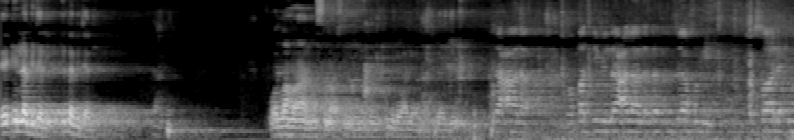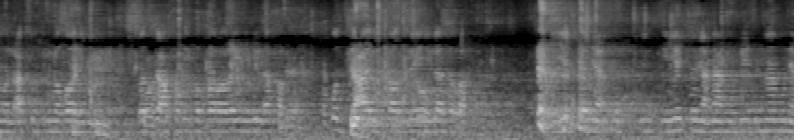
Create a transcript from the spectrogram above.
إلا بدليل إلا بدليل. والله أعلم صلى الله عليه وسلم على محمد وعلى آله تعالى وقدم الأعلى لدى التزاحم وصالح والعكس في المظالم وادفع خفيف الضررين بالأخف وخذ تعالى الفاضلين لا تخف إن يجتمع إن يجتمع مع مبيح ما منع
